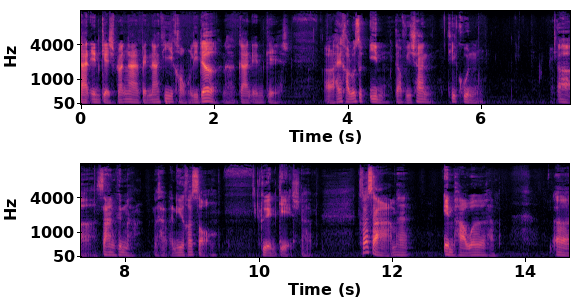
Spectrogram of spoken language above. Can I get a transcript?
การ engage พนักงานเป็นหน้าที่ของ leader นะการ engage ให้เขารู้สึกอินกับวิชั่นที่คุณสร้างขึ้นมานะครับ อันนี้คือข้อ 2 คือ engage นะครับ ข้อ3ฮะ empower ครับเอ่อ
